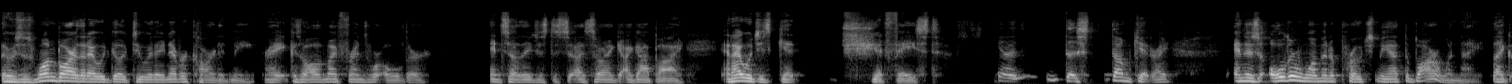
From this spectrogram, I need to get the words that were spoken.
There was this one bar that I would go to where they never carded me, right? Because all of my friends were older. And so they just, so I, I got by and I would just get shit faced, you know, this dumb kid, right? And this older woman approached me at the bar one night, like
